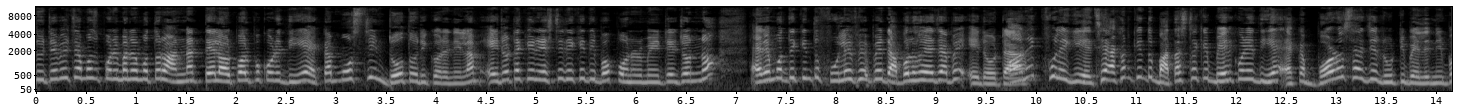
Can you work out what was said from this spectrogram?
দুই টেবিল চামচ পরিমাণের মতো রান্নার তেল অল্প অল্প করে দিয়ে একটা মসৃণ ডো তৈরি করে নিলাম। এই ডোটাকে রেস্টে রেখে দিব পনেরো মিনিটের জন্য। এর মধ্যে কিন্তু ফুলে ফেপে ডাবল হয়ে যাবে এই ডোটা। অনেক ফুলে গিয়েছে, এখন কিন্তু বাতাসটাকে বের করে দিয়ে একটা বড় সাইজের রুটি বেলে নিব।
